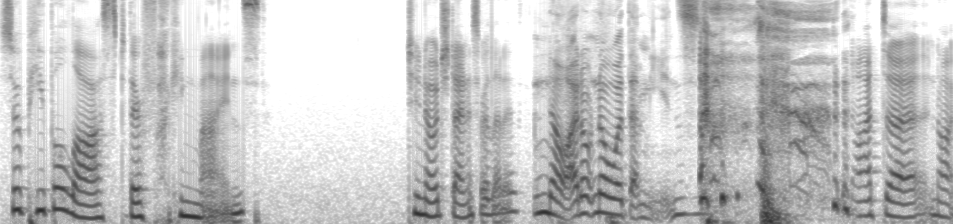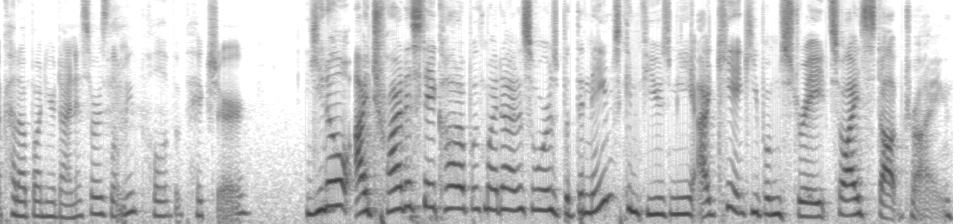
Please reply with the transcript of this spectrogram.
So people lost their fucking minds. Do you know which dinosaur that is? No, I don't know what that means. not uh not cut up on your dinosaurs. Let me pull up a picture. you know, I try to stay caught up with my dinosaurs, but the names confuse me. I can't keep them straight, so I stopped trying.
